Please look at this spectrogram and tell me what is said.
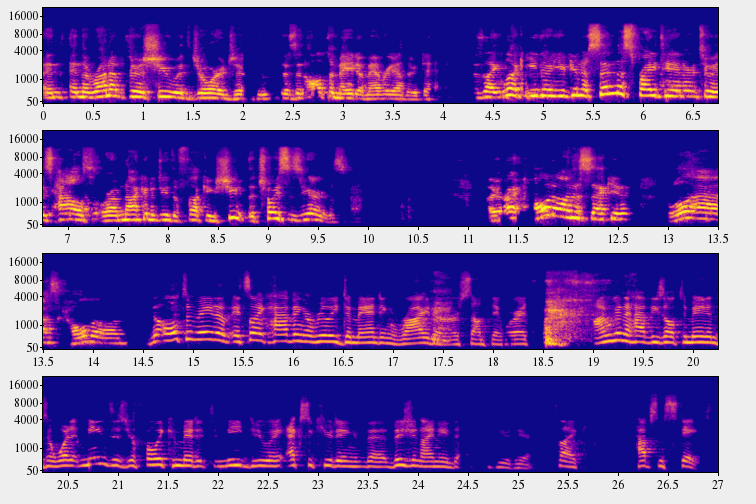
in, in the run up to a shoot with George, there's an ultimatum every other day. It's like, look, either you're going to send the spray tanner to his house or I'm not going to do the fucking shoot. The choice is yours. All right, hold on a second. We'll ask. Hold on. The ultimatum, it's like having a really demanding rider or something where it's like, I'm going to have these ultimatums. And what it means is you're fully committed to me doing, executing the vision I need to execute here. It's like, have some stakes.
